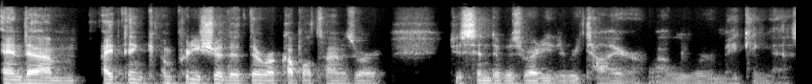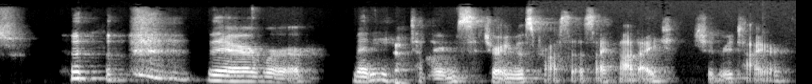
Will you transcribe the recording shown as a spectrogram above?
And um, I think I'm pretty sure that there were a couple of times where Jacinda was ready to retire while we were making this. there were many times during this process I thought I should retire.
